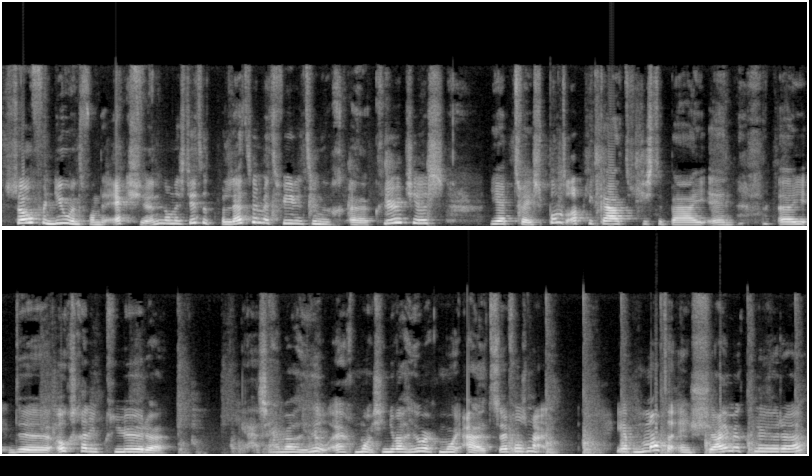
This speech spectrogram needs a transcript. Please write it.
zo vernieuwend van de Action. Dan is dit het paletten met 24 uh, eh, kleurtjes. Je hebt twee sponsapplicatortjes erbij. En uh, de oogschaduwkleuren ja, zijn wel heel erg mooi. Zien er wel heel erg mooi uit. Zijn volgens mij je hebt matte en shimmer kleuren.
